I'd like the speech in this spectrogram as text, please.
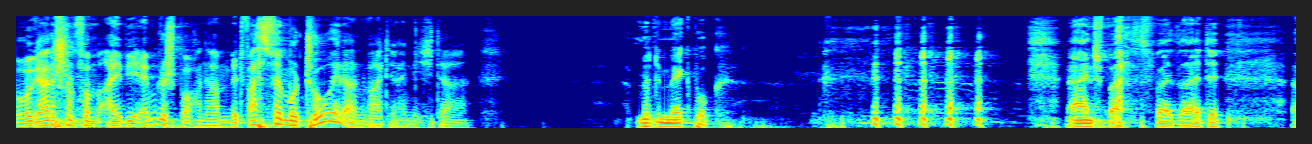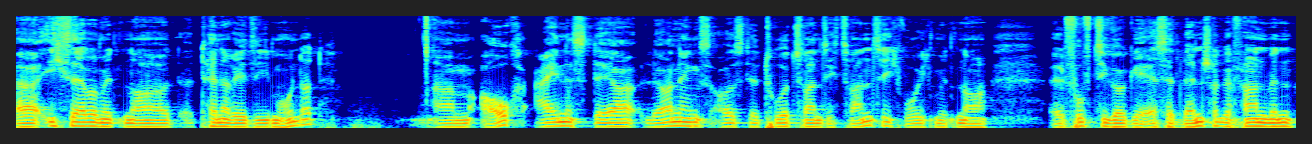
Wo wir gerade schon vom IBM gesprochen haben. Mit was für Motorrädern wart ihr eigentlich da? Mit dem MacBook. Nein, Spaß beiseite. Äh, ich selber mit einer Tenere 700. Ähm, auch eines der Learnings aus der Tour 2020, wo ich mit einer L50er GS Adventure gefahren bin.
